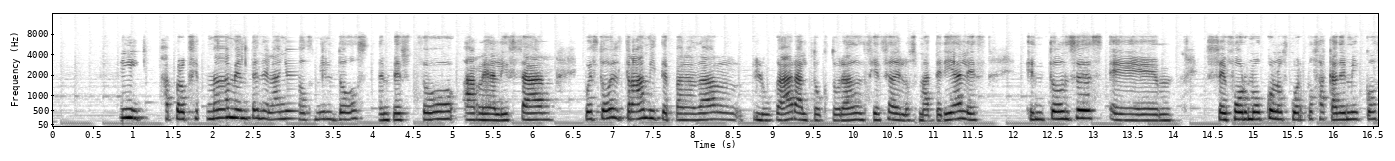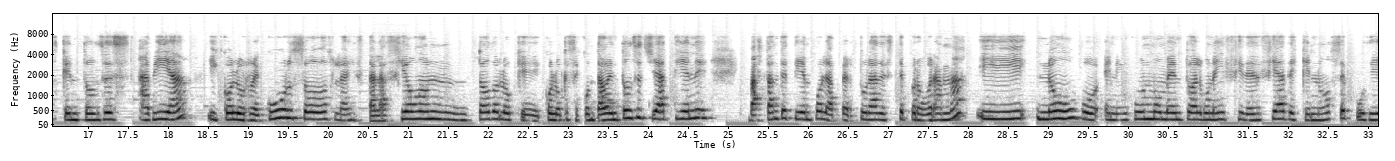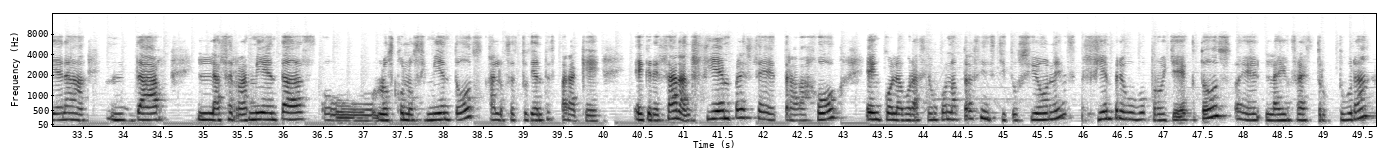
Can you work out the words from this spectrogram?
Sí, aproximadamente en el año 2002 empezó a realizar pues todo el trámite para dar lugar al doctorado en ciencia de los materiales. Entonces eh, se formó con los cuerpos académicos que entonces había y con los recursos, la instalación, todo lo que con lo que se contaba. Entonces ya tiene bastante tiempo la apertura de este programa y no hubo en ningún momento alguna incidencia de que no se pudiera dar las herramientas o los conocimientos a los estudiantes para que egresaran. Siempre se trabajó en colaboración con otras instituciones, siempre hubo proyectos, eh, la infraestructura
